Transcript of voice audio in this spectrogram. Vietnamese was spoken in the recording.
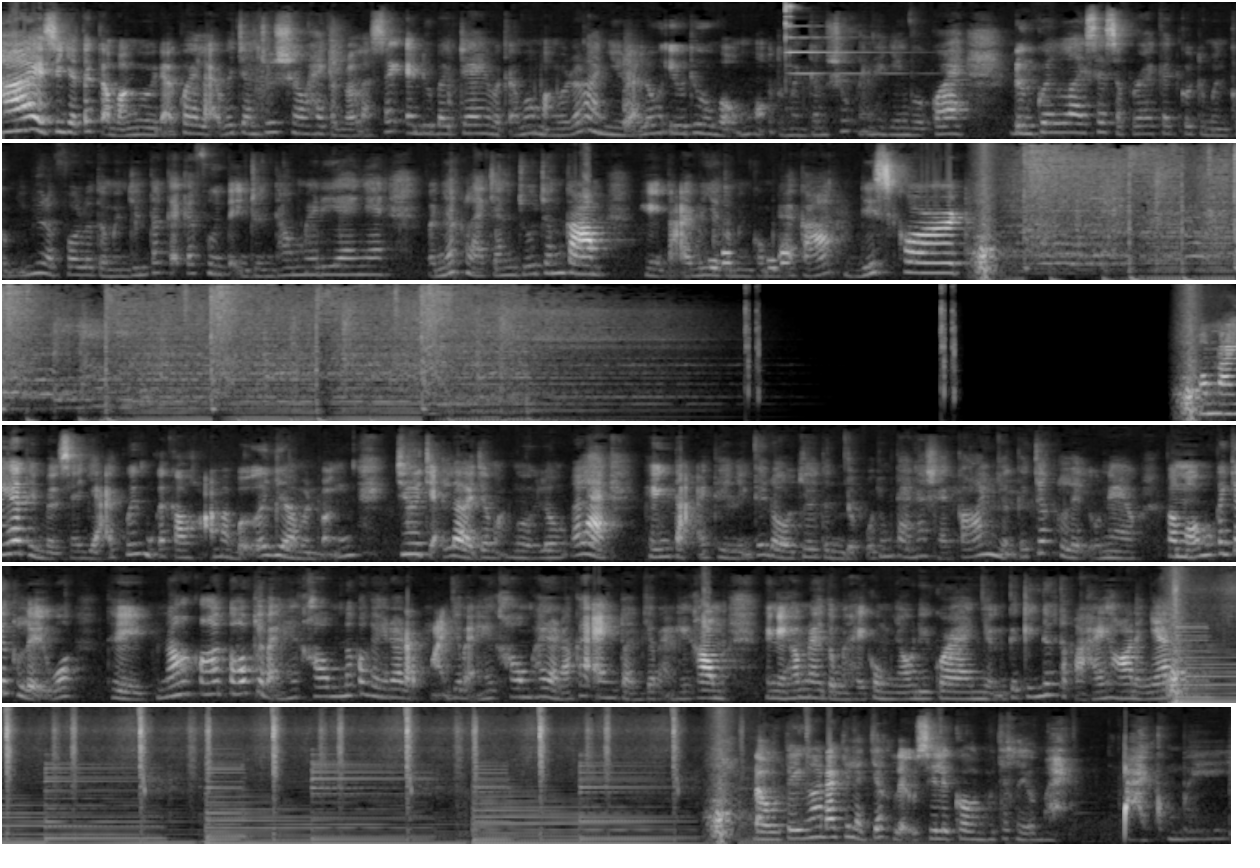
Hi, xin chào tất cả mọi người đã quay lại với Trang Chút Show hay còn gọi là Sex Edu by Trang và cảm ơn mọi người rất là nhiều đã luôn yêu thương và ủng hộ tụi mình trong suốt khoảng thời gian vừa qua. Đừng quên like, share, subscribe kênh của tụi mình cũng giống như là follow tụi mình trên tất cả các phương tiện truyền thông media nha và nhất là trang chú.com. Hiện tại bây giờ tụi mình cũng đã có Discord. Nay á, thì mình sẽ giải quyết một cái câu hỏi mà bữa giờ mình vẫn chưa trả lời cho mọi người luôn. Đó là hiện tại thì những cái đồ chơi tình dục của chúng ta nó sẽ có những cái chất liệu nào? Và mỗi một cái chất liệu á, thì nó có tốt cho bạn hay không? Nó có gây ra độc hại cho bạn hay không? Hay là nó có an toàn cho bạn hay không? Thì ngày hôm nay tụi mình hãy cùng nhau đi qua những cái kiến thức thật là hay ho này nha. Đầu tiên đó, đó chính là chất liệu silicone một chất liệu mà. Ai cũng biết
